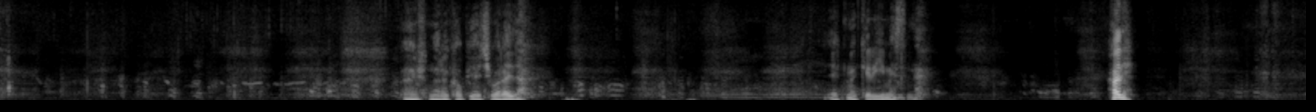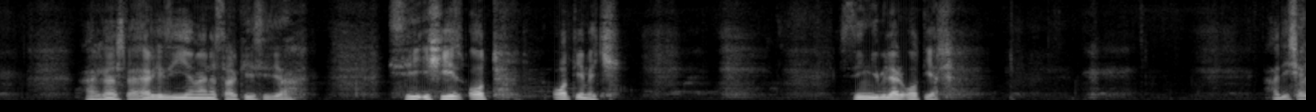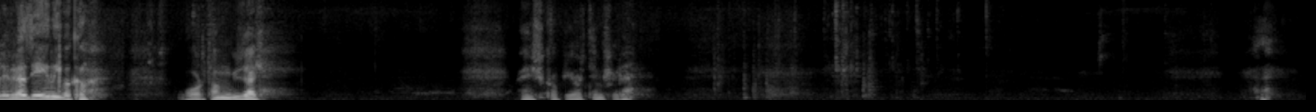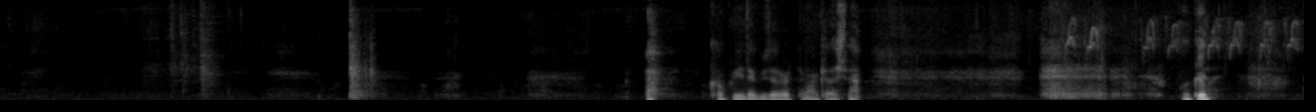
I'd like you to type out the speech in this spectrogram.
Ben şunlara kapıyı açıverayım da. Ekmekleri yemesinler. Hadi. Arkadaşlar herkes iyi yemeğine sarkıyız siz ya. Siz işiniz ot. Ot yemek. Sizin gibiler ot yer. Hadi şöyle biraz eğilayım bakalım. Ortam güzel. Ben şu kapıyı örteyim şöyle. Kapıyı da güzel örttüm arkadaşlar. Bakın.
